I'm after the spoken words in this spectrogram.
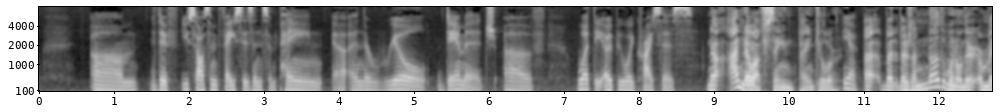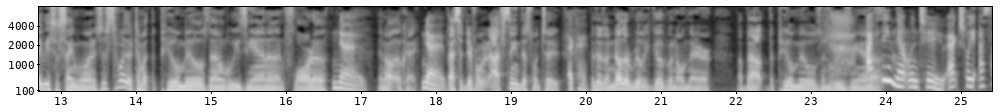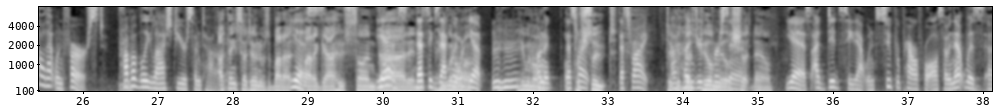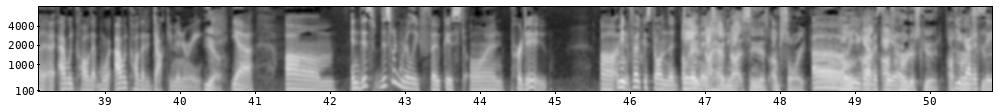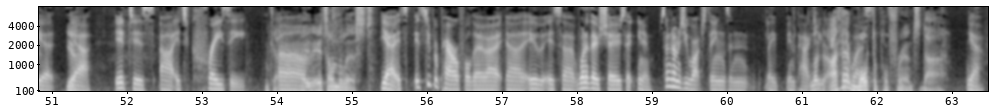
um, the you saw some faces and some pain uh, and the real damage of what the opioid crisis Now I know I've seen Painkiller. Yeah. Uh, but there's another one on there, or maybe it's the same one. Is this the where they're talking about the pill mills down in Louisiana and Florida? no And all, okay, No. that's a different one. I've seen this one too. Okay. but there's another really good one on there about the pill mills in Louisiana. I've seen that one too. Actually, I saw that one first, probably last year sometime. I think so too. And it was about a Yes. about a guy whose son died. yes, and that's exactly on right. a- Yep. hmm He went on, a, that's a pursuit right. That's right. to get A those pill mills shut down. Yes, I did see that one. Super powerful, also, and that was uh, I would call that more. I would call that a documentary. Yeah. yeah. Um, and this this one really focused on Purdue. Uh, I mean, it focused on the Okay, damage. I have but it- not seen this. I'm sorry. Oh, you gotta I, see I've it. heard it's good. I've you got to see it. Yeah. it is. Uh, it's crazy. Okay, Um, it's on the list. Yeah, it's it's super powerful though. I, uh, it, it's uh, one of those shows that you know sometimes you watch things and they impact Look, you. I've had multiple friends die Yeah,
